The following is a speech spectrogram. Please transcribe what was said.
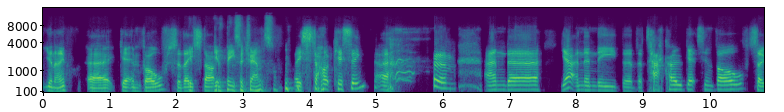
you know uh, get involved. So they start give peace a chance they start kissing uh, and uh, yeah and then the, the the taco gets involved. So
